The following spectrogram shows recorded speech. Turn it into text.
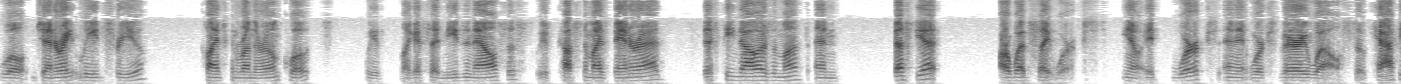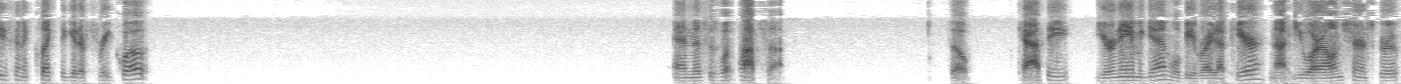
will generate leads for you. Clients can run their own quotes. We have, like I said, needs analysis. We have customized banner ads, $15 a month, and best yet, our website works you know, it works and it works very well. So Kathy's going to click to get a free quote. And this is what pops up. So Kathy, your name again will be right up here, not URL Insurance Group,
